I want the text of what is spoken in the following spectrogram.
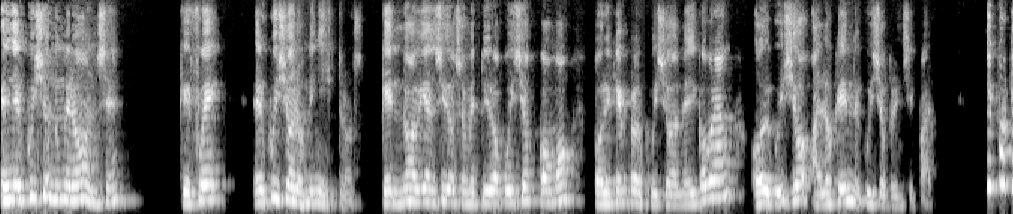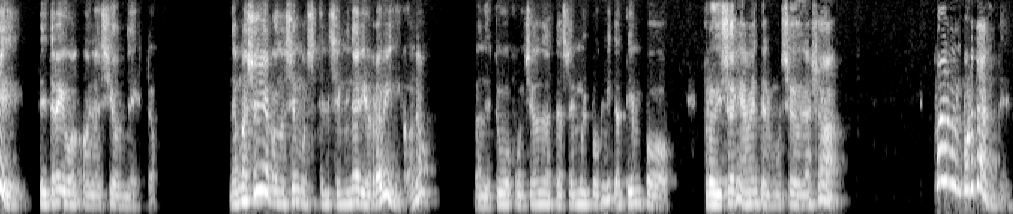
en el juicio número 11, que fue el juicio a los ministros, que no habían sido sometidos a juicio, como por ejemplo el juicio al médico Brown o el juicio a los que en el juicio principal. ¿Y por qué te traigo a colación de esto? La mayoría conocemos el seminario rabínico, ¿no? Donde estuvo funcionando hasta hace muy poquito tiempo provisoriamente el Museo de la Shoah. Fue algo importante.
